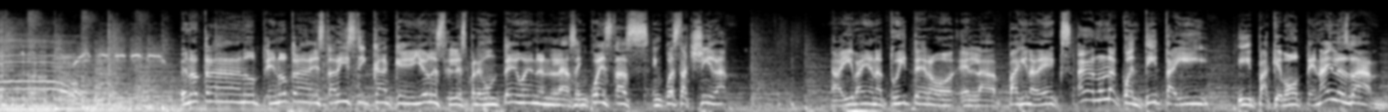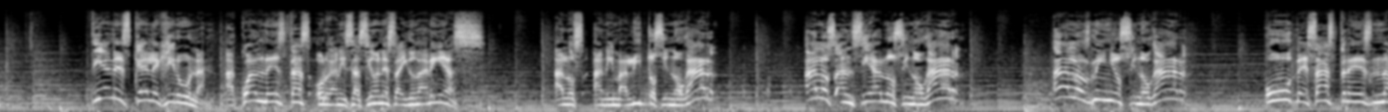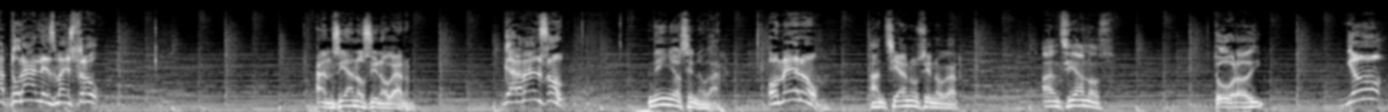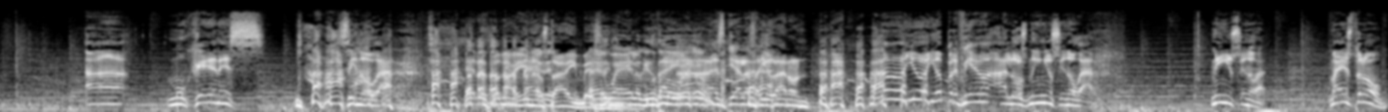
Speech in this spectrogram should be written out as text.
En otra, en otra estadística que yo les, les pregunté, bueno, en las encuestas, encuesta chida, ahí vayan a Twitter o en la página de X, hagan una cuentita ahí y para que voten. Ahí les va. Tienes que elegir una. ¿A cuál de estas organizaciones ayudarías? ¿A los animalitos sin hogar? ¿A los ancianos sin hogar? ¿A los niños sin hogar? ¿O desastres naturales, maestro? Ancianos sin hogar. Garbanzo, Niños sin hogar. Homero. Ancianos sin hogar. Ancianos. ¿Tú, Brody? Yo a mujeres sin hogar. Ahí no está, imbécil. Eh, güey, lo que está ahí. Ah, es que ya las ayudaron. No, yo, yo prefiero a los niños sin hogar. Niños sin hogar. Maestro,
